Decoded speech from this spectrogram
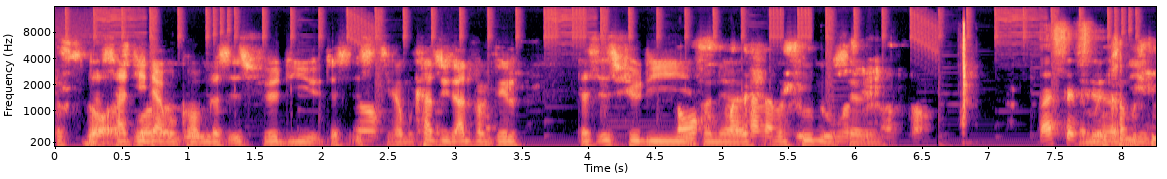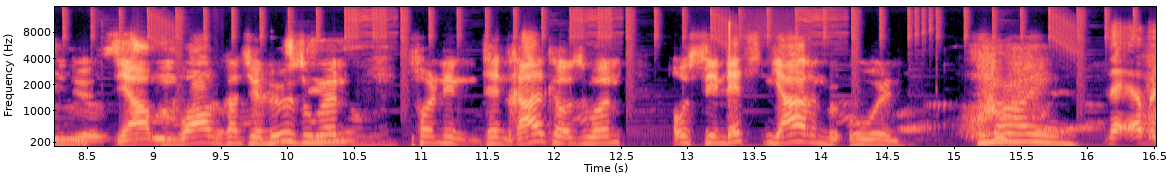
Das, Das hat jeder bekommen, das ist für die, das ist, kannst du nicht anfangen, Till. Das ist für die, von der Sch- Schulministerium. Was denn für man die, ja, wow, du kannst hier Lösungen von den Zentralklausuren aus den letzten Jahren holen. Nein! Ne, aber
